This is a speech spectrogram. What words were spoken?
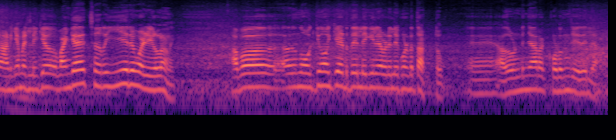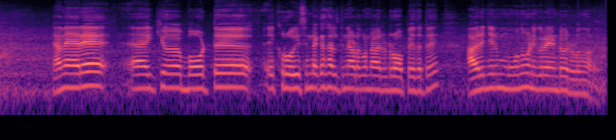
കാണിക്കാൻ പറ്റില്ല. എനിക്ക് ഭയങ്കര ചെറിയൊരു വഴികളാണ്. അപ്പോൾ അത് നോക്കി നോക്കി എടുത്തില്ലെങ്കിൽ എവിടെയെങ്കിലും കൊണ്ട് തട്ടും. അതുകൊണ്ട് ഞാൻ റെക്കോർഡൊന്നും ചെയ്തില്ല. ഞാൻ നേരെ ബോട്ട് ക്രൂയിസിന്റെ ഒക്കെ സ്ഥലത്തിന്റെ അവിടെ കൊണ്ട് അവർ ഡ്രോപ്പ് ചെയ്തിട്ട് അവരിഞ്ഞൊരു മൂന്ന് മണിക്കൂർ കഴിഞ്ഞിട്ട് വരുള്ളൂ എന്ന് പറയും.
